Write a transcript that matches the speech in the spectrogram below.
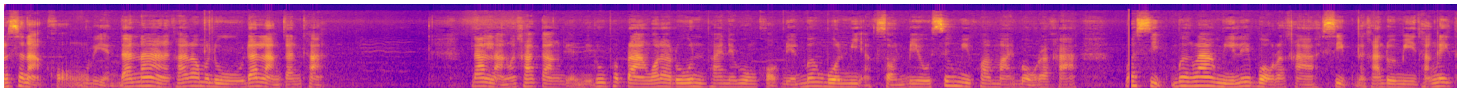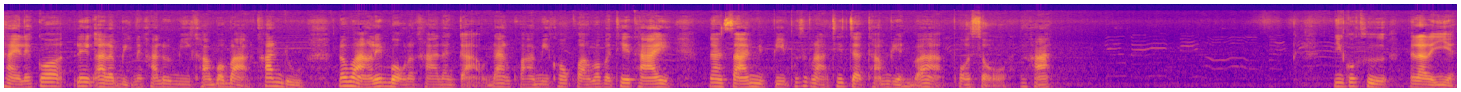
ลักษณะของเหรียญด้านหน้านะคะ เรามาดูด้านหลังกันค่ะ ด้านหลังนะคะกลางเหรียญมีรูปพระปรางวรรุณภายในวงขอบเหรียญเบื้องบนมีอักษรเบล ซึ่งมีความหมายบอกราคาว่า 10 เบื้องล่างมีเลขบอกราคา 10 นะคะ โดยมีทั้งเลขไทยและก็เลขอาราบิกนะคะ โดยมีคำว่าบาทขั้นอยู่ ระหว่างเลขบอกราคาดังกล่าว ด้านขวามีข้อความว่าประเทศไทย ด้านซ้ายมีปีพุทธศักราชที่จะทำเหรียญว่าพศนะคะ นี่ก็คือรายละเอียด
